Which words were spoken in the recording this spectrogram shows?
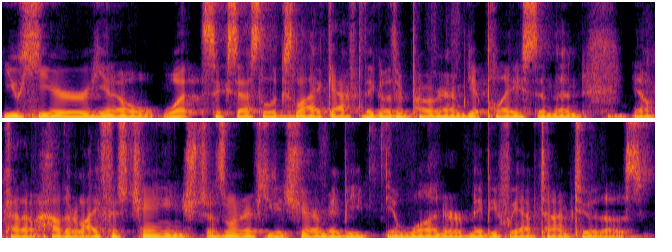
you hear, you know, what success looks like after they go through the program, get placed, and then you know, kind of how their life has changed. I was wondering if you could share maybe you know, one, or maybe if we have time, two of those.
